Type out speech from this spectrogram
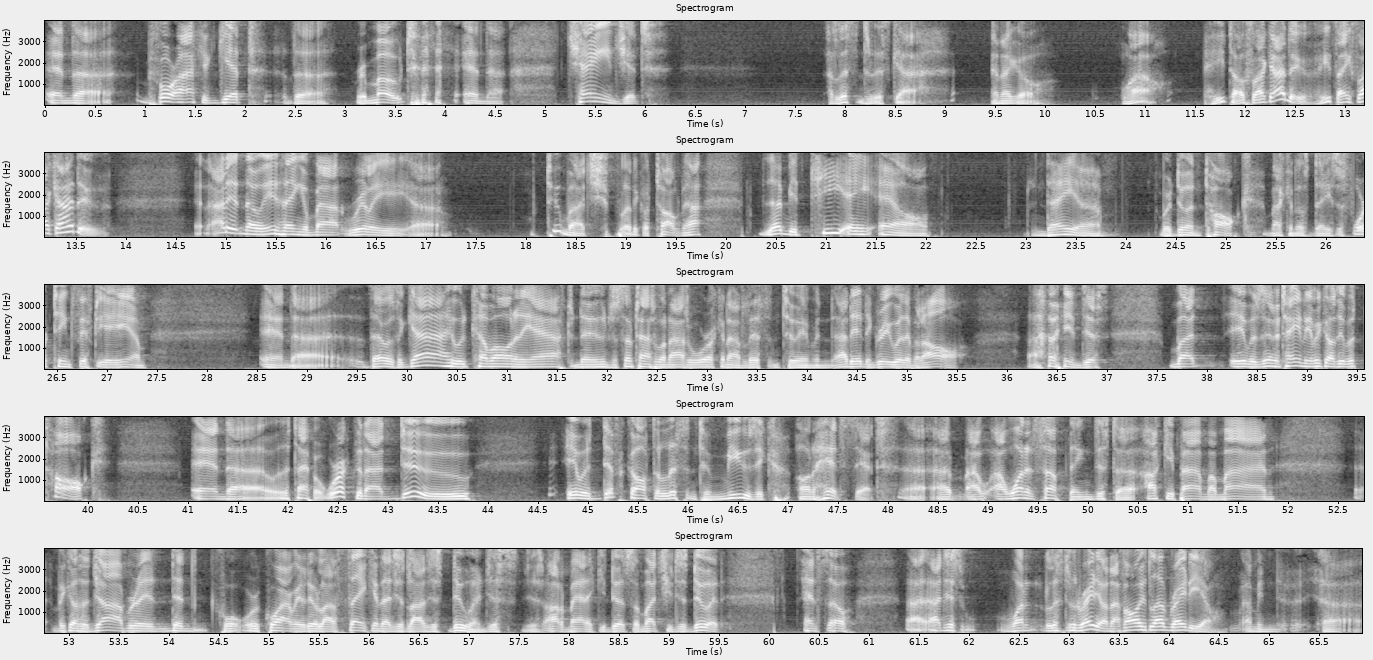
And uh, before I could get the remote and uh, change it, I listen to this guy, and I go, wow, he talks like I do. He thinks like I do. And I didn't know anything about really uh, too much political talk. Now, WTAL, they uh, were doing talk back in those days. It's 1450 a.m. And uh, there was a guy who would come on in the afternoons, and sometimes when I was working, I'd listen to him, and I didn't agree with him at all. I mean, just, but it was entertaining because it was talk, and uh, the type of work that I do, it was difficult to listen to music on a headset. Uh, I, I, I, wanted something just to occupy my mind because the job really didn't require me to do a lot of thinking. I just a lot of just doing, just just automatic. You do it so much, you just do it, and so I, I just wanted to listen to the radio, and I've always loved radio. I mean. Uh,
